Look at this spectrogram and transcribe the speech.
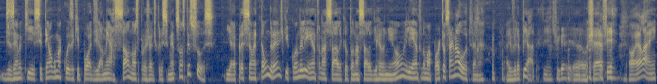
dizendo que se tem alguma coisa que pode ameaçar o nosso projeto de crescimento são as pessoas. E a pressão é tão grande que quando ele entra na sala, que eu tô na sala de reunião, ele entra numa porta e eu saio na outra, né? Aí vira piada. A gente fica, o chefe, olha lá, hein?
